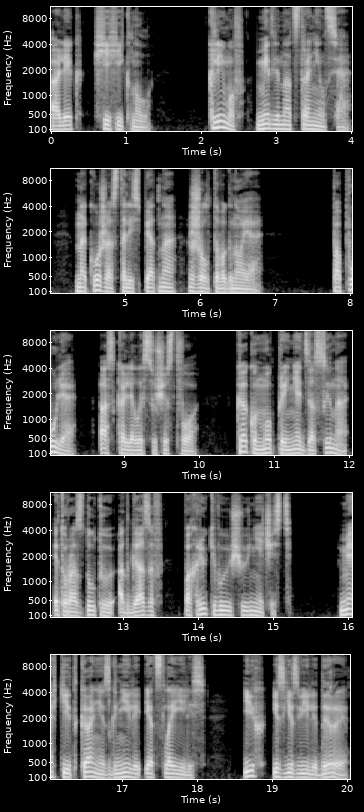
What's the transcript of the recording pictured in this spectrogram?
Олег хихикнул. Климов медленно отстранился. На коже остались пятна желтого гноя. «Папуля!» — оскалилось существо. Как он мог принять за сына эту раздутую от газов, похрюкивающую нечисть? Мягкие ткани сгнили и отслоились. Их изъязвили дыры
